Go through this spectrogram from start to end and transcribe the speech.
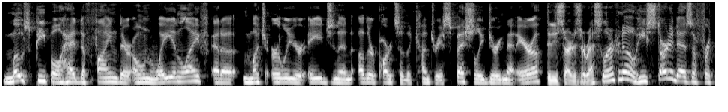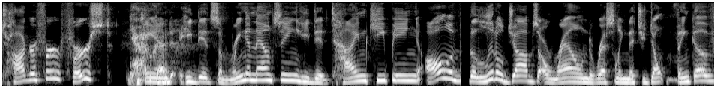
Most people had to find their own way in life at a much earlier age than other parts of the country, especially during that era. Did he start as a wrestler? No, he started as a photographer first. Yeah, And he did some ring announcing, he did timekeeping, all of the little jobs around wrestling that you don't think of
